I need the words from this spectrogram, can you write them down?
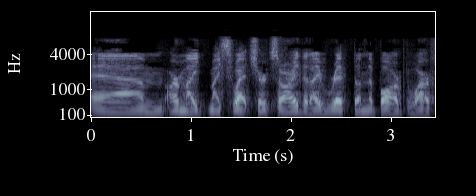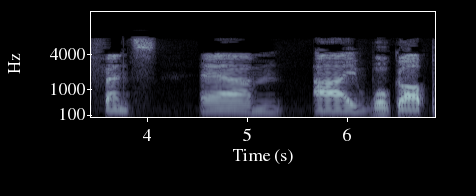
um, or my, my sweatshirt, sorry, that I ripped on the barbed wire fence. Um, I woke up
